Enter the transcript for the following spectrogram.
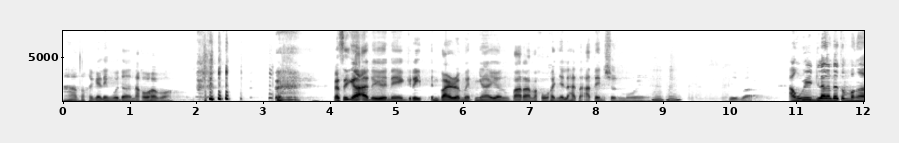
Ah, pakagaling mo doon. Nakuha mo. Kasi nga, ano yun eh, great environment nga yun para makuha niya lahat ng attention mo eh. Mhm. Diba? Ang weird lang na itong mga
